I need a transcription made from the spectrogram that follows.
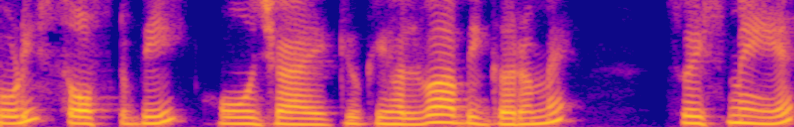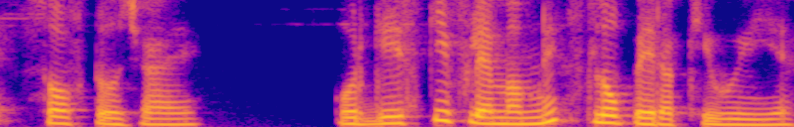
थोड़ी सॉफ्ट भी हो जाए, क्योंकि हलवा अभी गर्म है, सो इसमें ये सॉफ्ट हो जाए। और गैस की फ्लेम हमने स्लो पे रखी हुई है।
